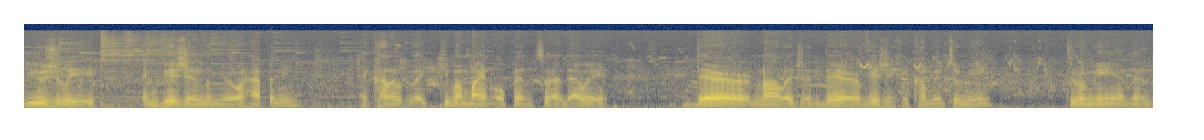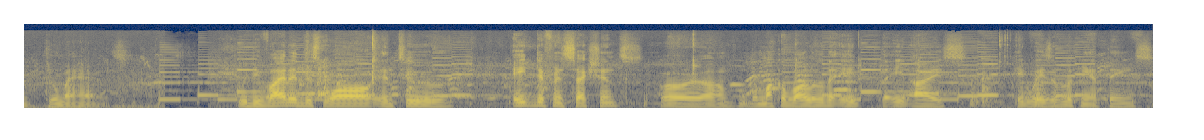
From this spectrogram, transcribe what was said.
usually envision the mural happening and kind of like keep my mind open so that that way their knowledge and their vision can come into me, through me, and then through my hands. We divided this wall into eight different sections, or um, the Makawalu, the eight, the eight eyes, eight ways of looking at things.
